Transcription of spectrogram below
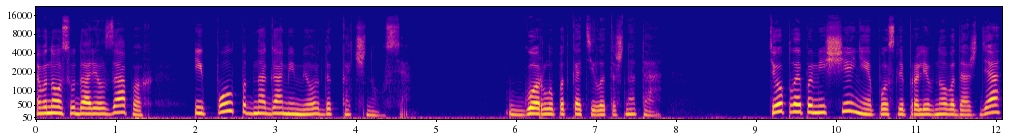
В нос ударил запах, и пол под ногами Мёрдок качнулся. К горлу подкатила тошнота. Теплое помещение после проливного дождя,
